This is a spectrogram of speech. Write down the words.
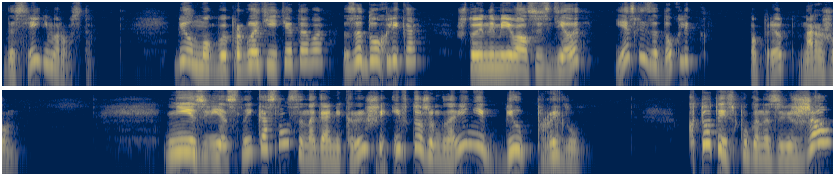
до среднего роста. Билл мог бы проглотить этого задохлика, что и намеревался сделать, если задохлик попрет на рожон. Неизвестный коснулся ногами крыши, и в то же мгновение Билл прыгнул. Кто-то испуганно завизжал,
